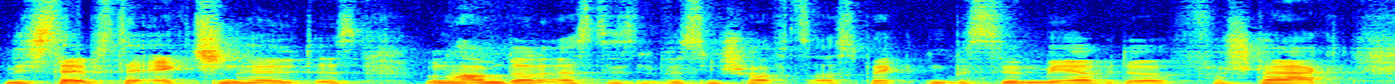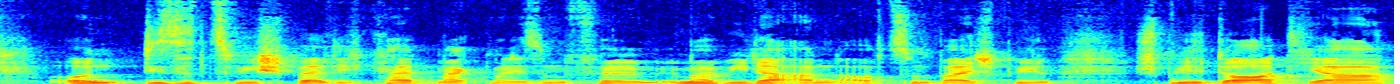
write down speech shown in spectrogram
nicht selbst der Actionheld ist und haben dann erst diesen Wissenschaftsaspekt ein bisschen mehr wieder verstärkt. Und diese Zwiespältigkeit merkt man diesem Film immer wieder an. Auch zum Beispiel spielt dort ja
